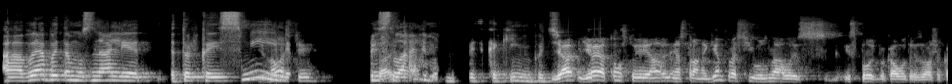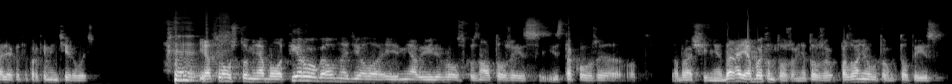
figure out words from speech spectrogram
А вы об этом узнали только из СМИ? Из новостей. Или... Прислали, может быть, какие-нибудь... Я, я о том, что я иностранный агент в России, узнал из, из просьбы кого-то из ваших коллег это прокомментировать. И о том, что у меня было первое уголовное дело, и меня вывели в розыск, узнал тоже из, из такого же вот обращения. Да, и об этом тоже. Мне тоже позвонил утром кто-то из,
